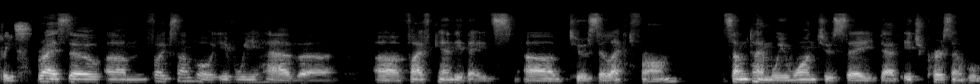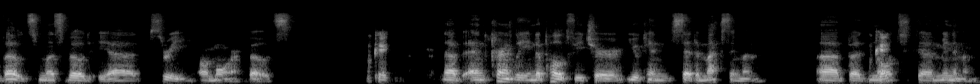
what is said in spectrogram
please? Right. So, um, for example, if we have uh, uh, five candidates uh, to select from, sometime we want to say that each person who votes must vote uh, three or more votes. Okay. Uh, and currently in the poll feature, you can set a maximum, uh, but Okay. not the minimum.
